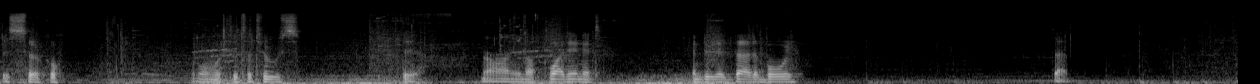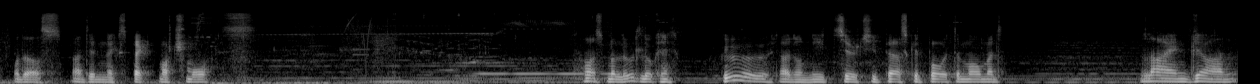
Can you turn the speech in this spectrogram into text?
This circle. The one with the tattoos. There. No, you're not quite in it. Can do that better, boy. That. What else? I didn't expect much more. How's my loot looking? Good. I don't need searchy basketball at the moment. Line gun.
